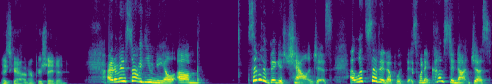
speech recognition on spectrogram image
Thanks, Catherine. Appreciate it. All right, I'm going to start with you, Neil. Um, some of the biggest challenges, uh, let's set it up with this when it comes to not just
